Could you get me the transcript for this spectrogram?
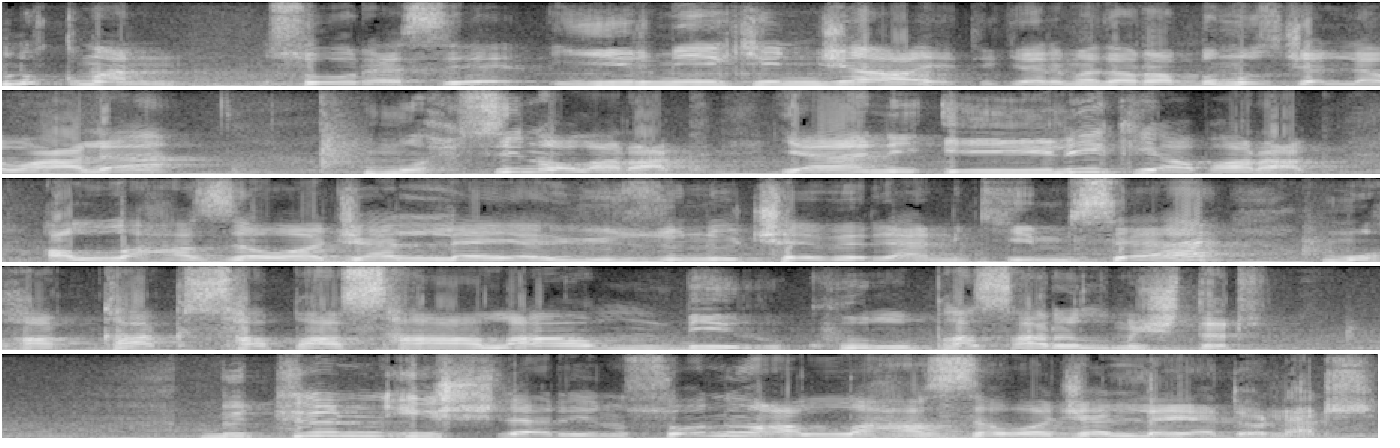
Lukman suresi 22. ayeti kerimede Rabbimiz Celle ve Ala muhsin olarak yani iyilik yaparak Allah Azze ve Celle'ye yüzünü çeviren kimse muhakkak sapa sağlam bir kulpa sarılmıştır. Bütün işlerin sonu Allah Azze ve Celle'ye döner.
